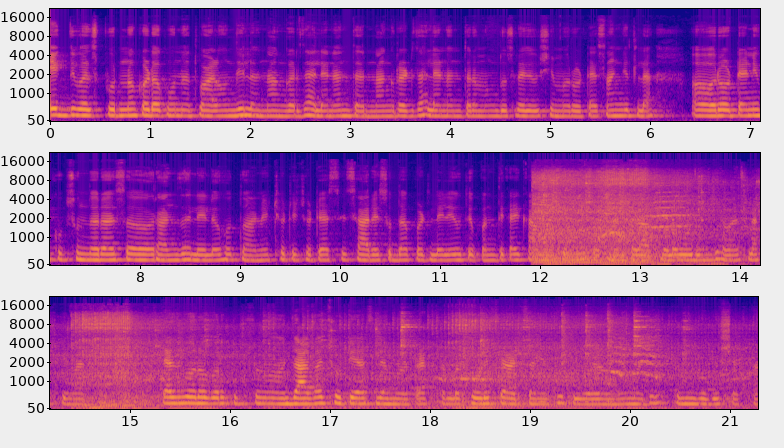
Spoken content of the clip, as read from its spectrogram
एक दिवस पूर्ण कडक उन्हात वाळवून दिलं नांगर झाल्यानंतर नांगरट झाल्यानंतर मग दुसऱ्या दिवशी मग रोट्या सांगितला. रोट्याने खूप सुंदर असं रान झालेलं होतं आणि छोटे छोटे असे सारेसुद्धा पडलेले होते पण ते काही कामाचे नसत नंतर आपल्याला ओढून घ्यावाच लागते मात्र. त्याचबरोबर खूप जागा छोटी असल्यामुळे ट्रॅक्टरला थोडीशी अडचणी होती वळवण्यामध्ये. तुम्ही बघू शकता.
